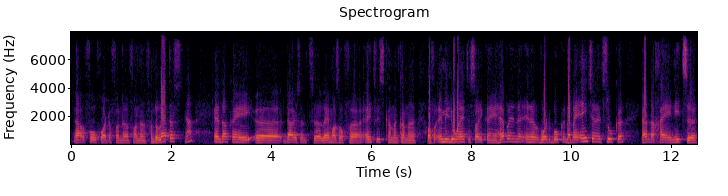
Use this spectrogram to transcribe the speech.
ja, volgorde van, van, van de letters. Ja? En dan kan je duizend lemma's of entries, kan, kan, of een miljoen entries sorry, kan je hebben in, in een woordenboek. En dan ben je eentje aan het zoeken. Ja, dan ga je niet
